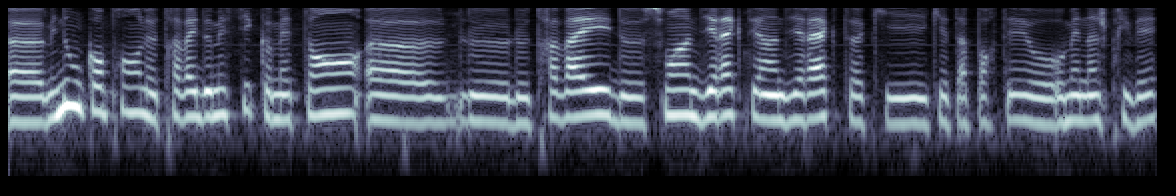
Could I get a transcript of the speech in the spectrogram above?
Euh, mais nous, on comprend le travail domestique comme étant le, travail de soins directs et indirects qui, est apporté au, ménage privé.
